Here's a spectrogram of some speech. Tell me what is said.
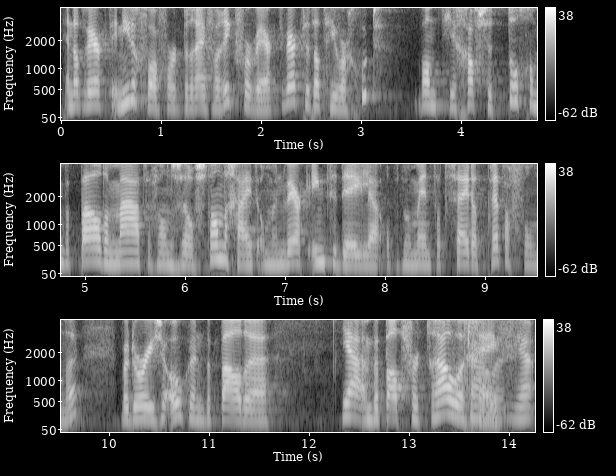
En dat werkte in ieder geval voor het bedrijf waar ik voor werkte, werkte dat heel erg goed. Want je gaf ze toch een bepaalde mate van zelfstandigheid om hun werk in te delen op het moment dat zij dat prettig vonden. Waardoor je ze ook een bepaalde ja, een bepaald vertrouwen, vertrouwen geeft. Ja.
